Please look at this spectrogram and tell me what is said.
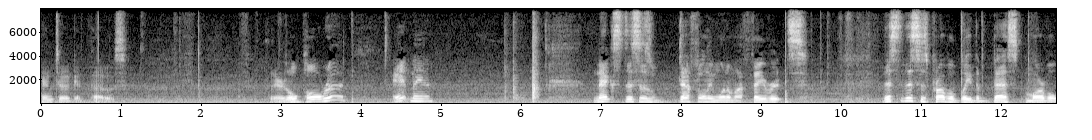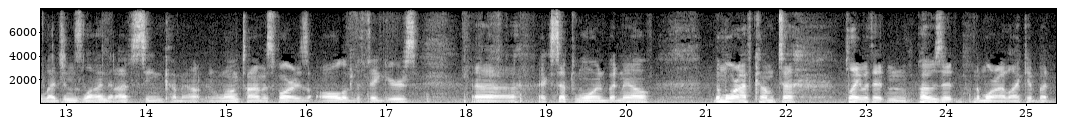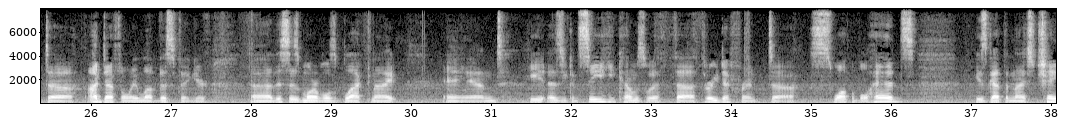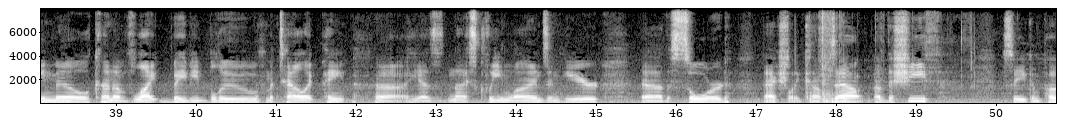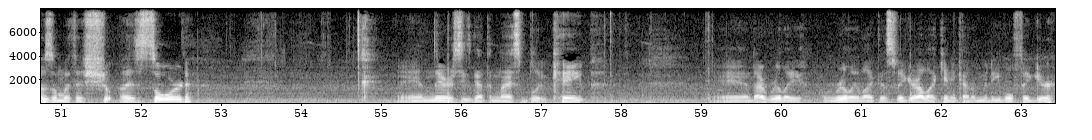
into a good pose. There's old Paul Rudd, Ant-Man. Next, this is definitely one of my favorites. This this is probably the best Marvel Legends line that I've seen come out in a long time as far as all of the figures uh, except one. But now, the more I've come to play with it and pose it, the more I like it. But uh, I definitely love this figure. Uh, this is Marvel's Black Knight, and he, as you can see, he comes with uh, three different uh, swappable heads. He's got the nice chainmail, kind of light baby blue metallic paint. Uh, he has nice clean lines in here. Uh, the sword actually comes out of the sheath so you can pose him with his, his sword and there's he's got the nice blue cape and I really really like this figure I like any kind of medieval figure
